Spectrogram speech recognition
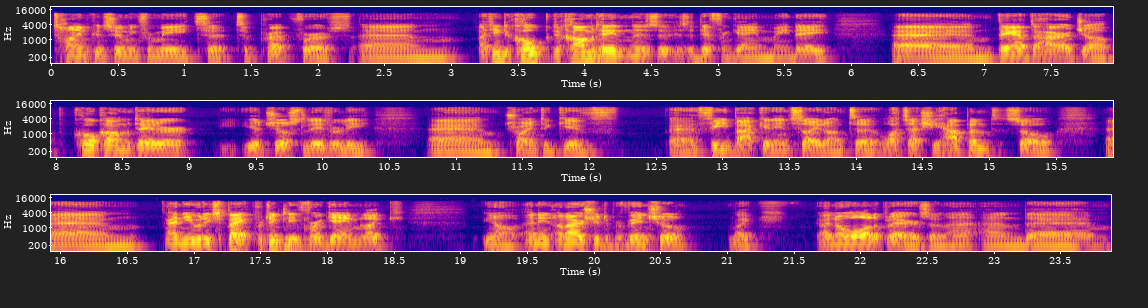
time consuming for me to to prep for it. Um, I think the co the commentating is a, is a different game. I mean they um they have the hard job. Co-commentator, you're just literally um trying to give uh, feedback and insight onto what's actually happened. So um and you would expect, particularly for a game like you know an, an Irish the provincial like I know all the players and and um,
